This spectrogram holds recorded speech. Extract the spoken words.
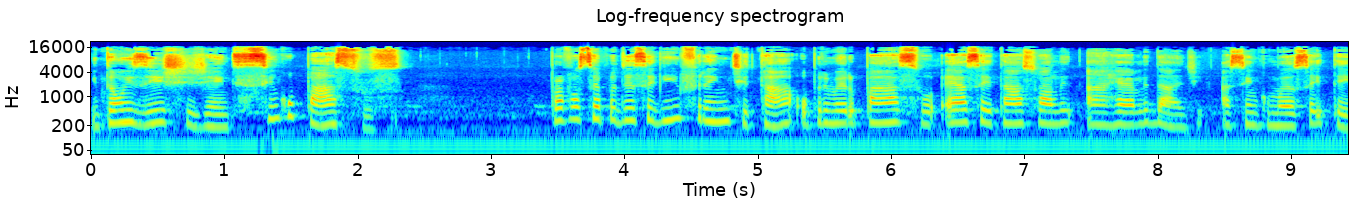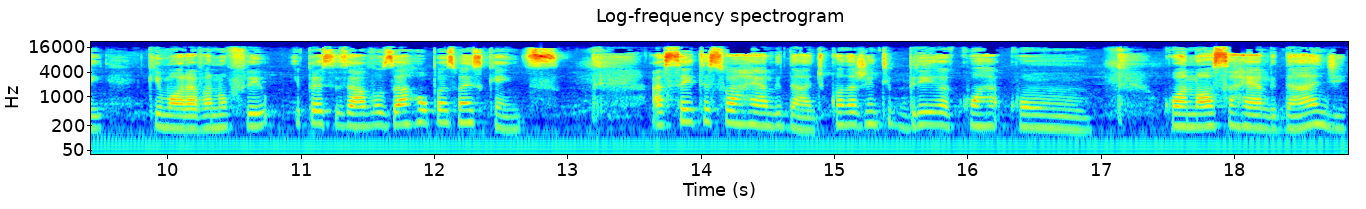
Então existe, gente, cinco passos para você poder seguir em frente, tá? O primeiro passo é aceitar a sua a realidade, assim como eu aceitei que morava no frio e precisava usar roupas mais quentes. Aceite a sua realidade. Quando a gente briga com a, com, com a nossa realidade,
